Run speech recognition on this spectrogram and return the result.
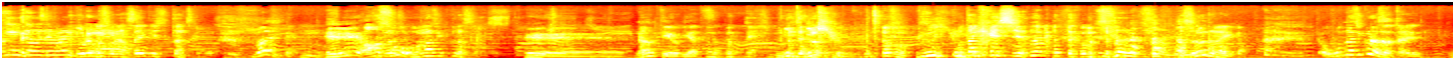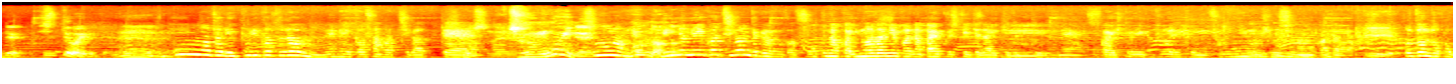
聞いて驚いて。俺もそれ最近知ったんですけど。マジで？ん。ええあそう。同じクラスだった。へえ。なんて呼び合ってたんだろうね。みんなミキ君。多分お互い知らなかったかもしれない。そうそう。あそういうことないか。同じクラスだったらね知ってはいるんだよね。ねここもまたレプリカとダウンのねメーカーさんが違っそうてですね。すごいね。そうなんだよ。みんなだメーカー違うんだけどなんかすごく仲いまだにやっぱ仲良くしていただいてるっていうね今回一人プロジェクトの3人の広島の方がいえいえ。ほとんど北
